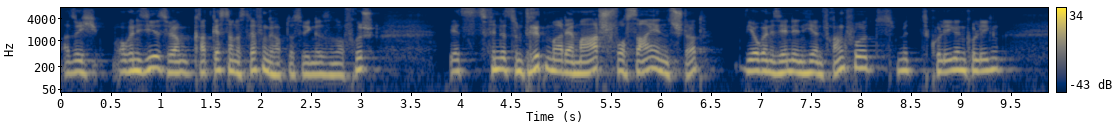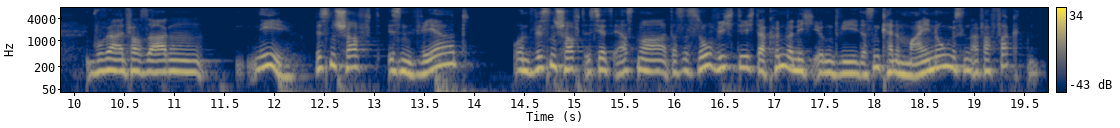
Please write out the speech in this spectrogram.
Also ich organisiere es, wir haben gerade gestern das Treffen gehabt, deswegen ist es noch frisch. Jetzt findet zum dritten Mal der March for Science statt. Wir organisieren den hier in Frankfurt mit Kolleginnen und Kollegen, wo wir einfach sagen, nee, Wissenschaft ist ein Wert und Wissenschaft ist jetzt erstmal, das ist so wichtig, da können wir nicht irgendwie, das sind keine Meinungen, es sind einfach Fakten.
